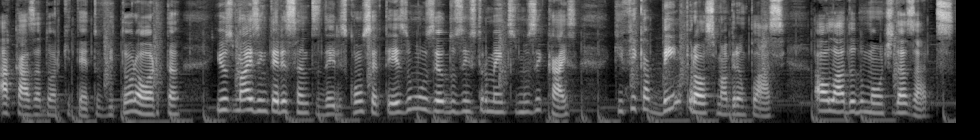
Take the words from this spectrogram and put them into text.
a casa do arquiteto Vitor Horta, e os mais interessantes deles, com certeza, o Museu dos Instrumentos Musicais, que fica bem próximo à Grand Place, ao lado do Monte das Artes.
